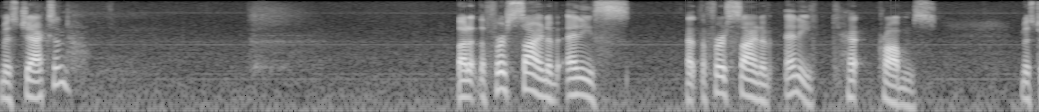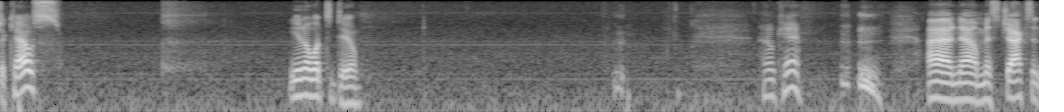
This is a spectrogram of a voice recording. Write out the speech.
Miss Jackson. But at the first sign of any at the first sign of any problems, Mr. Kaus, you know what to do. Okay. uh, now, Miss Jackson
